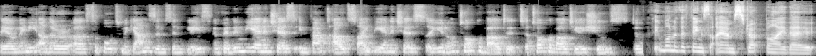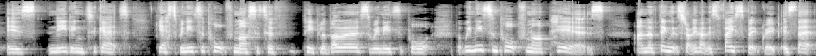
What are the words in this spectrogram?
there are many other uh, support mechanisms in place within the NHS, in fact, outside the NHS. Uh, you know, talk about it, talk about your issues. I think one of the things that I am struck by, though, is needing to get yes, we need support from our sort of people above us. We need support, but we need support from our peers. And the thing that struck me about this Facebook group is that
